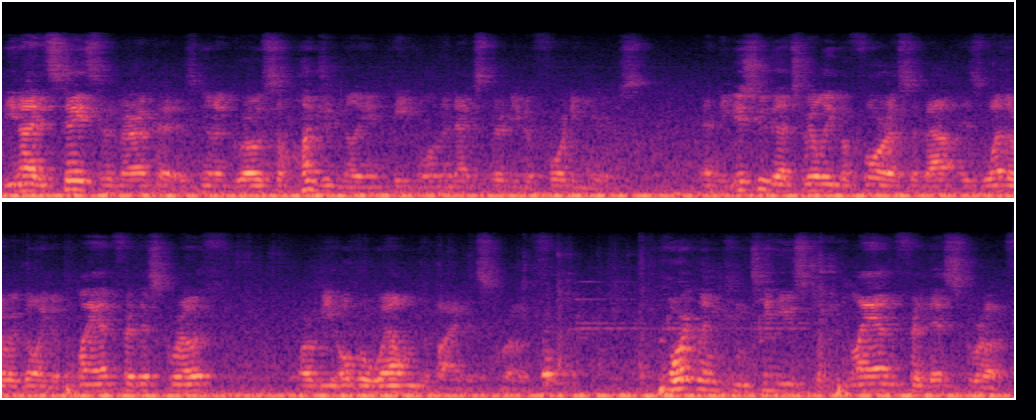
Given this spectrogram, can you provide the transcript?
The United States of America is going to grow some hundred million people in the next 30 to 40 years. And the issue that's really before us about is whether we're going to plan for this growth or be overwhelmed by this growth. Portland continues to plan for this growth.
